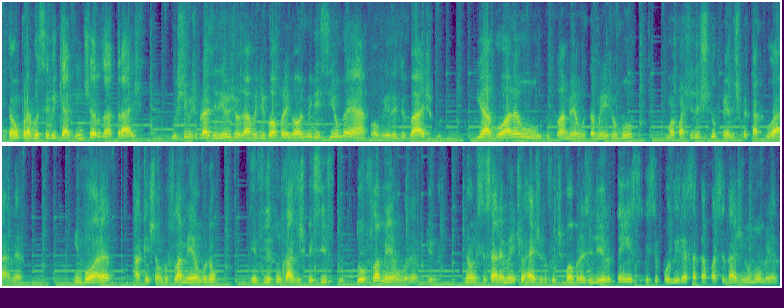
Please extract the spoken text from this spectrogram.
Então, para você ver que há 20 anos atrás, os times brasileiros jogavam de igual para igual e mereciam ganhar, Palmeiras e Vasco. E agora o, o Flamengo também jogou uma partida estupenda, espetacular, né? Embora a questão do Flamengo não reflita um caso específico do Flamengo, né? Porque não necessariamente o resto do futebol brasileiro tem esse, poder e essa capacidade no momento.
